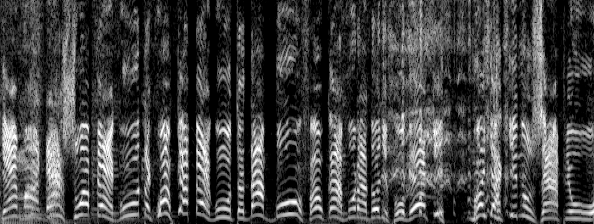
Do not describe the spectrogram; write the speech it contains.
Quer mandar sua pergunta, qualquer pergunta, da bufa ao carburador de foguete, mande aqui no zap o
